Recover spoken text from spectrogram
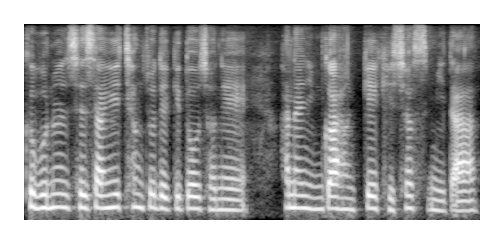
그분은 세상이 창조되기도 전에 하나님과 함께 계셨습니다.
